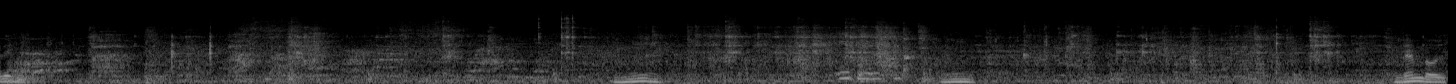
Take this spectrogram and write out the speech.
全部うんエビ美味しいうん全部おいしい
